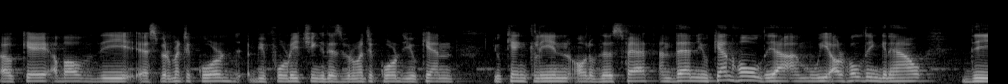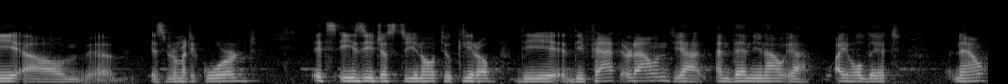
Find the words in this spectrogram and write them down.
okay above the uh, spermatic cord. Before reaching the spermatic cord you can you can clean all of those fat. And then you can hold yeah we are holding now the um, uh, spermatic cord. It's easy just you know to clear up the the fat around yeah and then you know yeah I hold it now.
